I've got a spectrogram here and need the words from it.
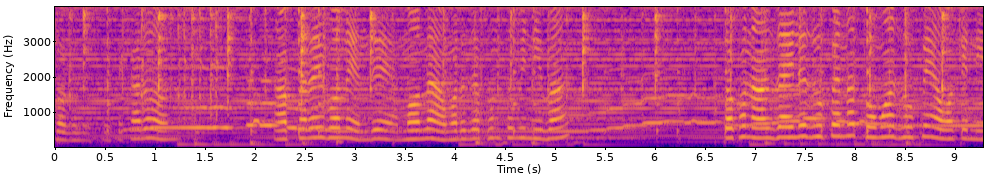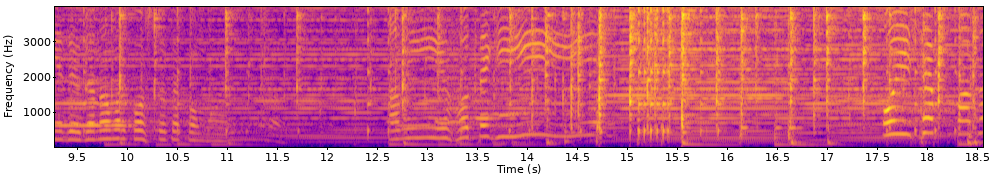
পাগলের সাথে। কারণ আপনারাই বলেন যে, মলা, আমার যখন তুমি নিবা, তখন আজরাইলের রূপে না, তোমার রূপে আমাকে নিয়ে যাও। যেন আমার কষ্টটা কম। হয় আমি হতে গিয়ে ওই সে পাগল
